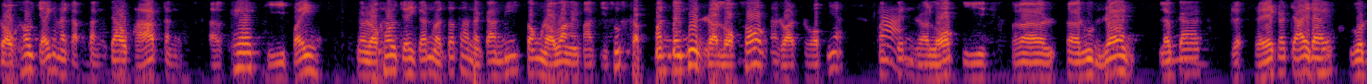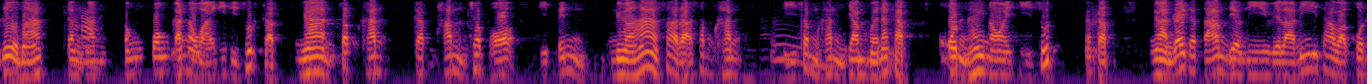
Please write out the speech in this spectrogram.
เราเข้าใจกันนะครับต่างเจ้าภาพต่างเอ่อ แค่ขี่ไป เราเข้าใจกันว่าสถานการณ์นี้ต้องระวังให้มากที่สุดครับ มันไม่เหมือนระลอกซอกนะระลอกเนี้ยมันค่ะเป็นระลอกที่เอ่อเอ่อรุนแรงแล้วก็แผลกระจายได้รวดเร็วมากดังนั้นต้องป้องกันเอาไว้ดีที่สุดครับงานสำคัญกระทำเฉพาะที่เป็นเนื้อห้าสาระสำคัญอืมที่สำคัญย้ำไว้นะครับ คนให้น้อยที่สุดนะครับ งานไรก็ตามเดี๋ยวนี้เวลานี้ถ้าว่าคน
